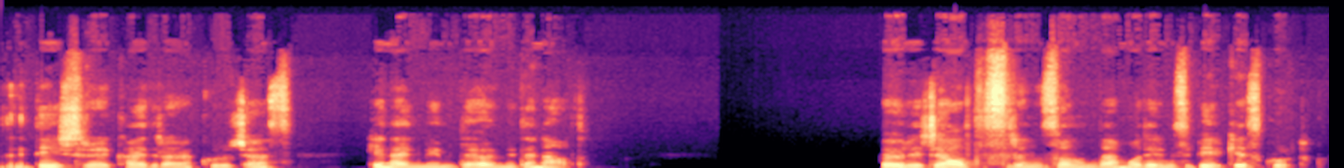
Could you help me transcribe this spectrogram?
değiştirerek kaydırarak kuracağız. Genel ilmeğimi de örmeden aldım. Böylece 6 sıranın sonunda modelimizi bir kez kurduk.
